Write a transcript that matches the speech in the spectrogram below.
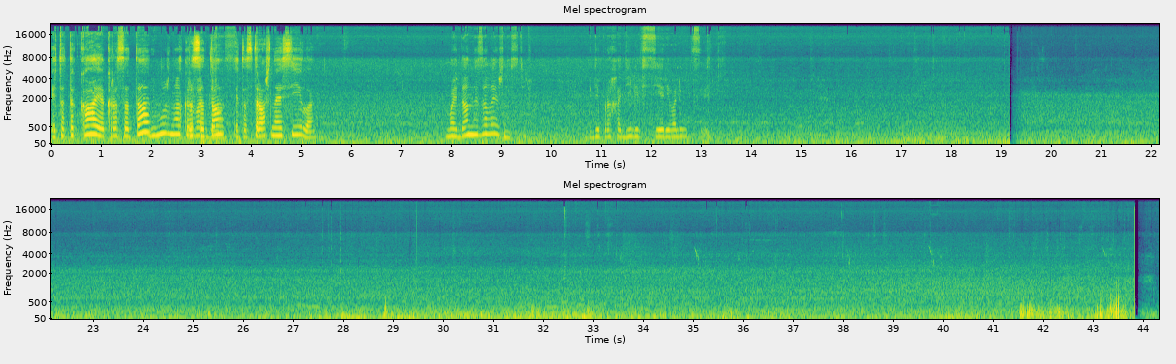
Это такая красота, Не можна а красота это страшная сила. Майдан Незалежности, где проходили все революции.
